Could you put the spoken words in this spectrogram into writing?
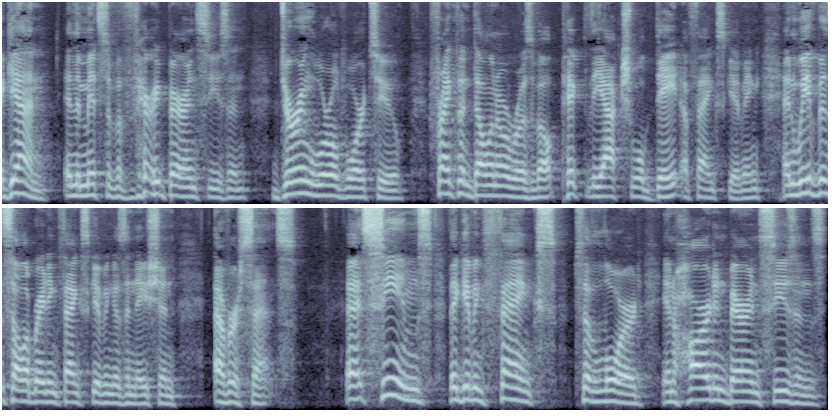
again, in the midst of a very barren season, during World War II, Franklin Delano Roosevelt picked the actual date of Thanksgiving, and we've been celebrating Thanksgiving as a nation ever since. And it seems that giving thanks to the Lord in hard and barren seasons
